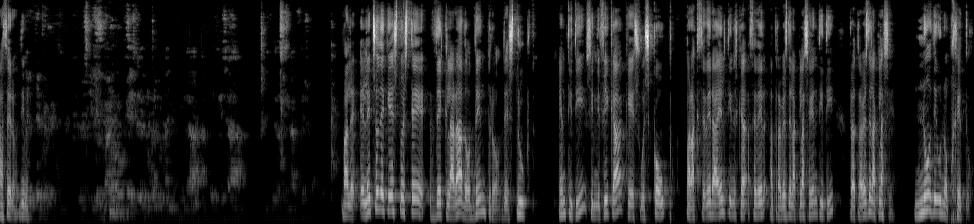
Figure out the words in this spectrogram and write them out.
A cero, dime. Vale, el hecho de que esto esté declarado dentro de struct entity significa que su scope, para acceder a él tienes que acceder a través de la clase entity, pero a través de la clase, no de un objeto.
